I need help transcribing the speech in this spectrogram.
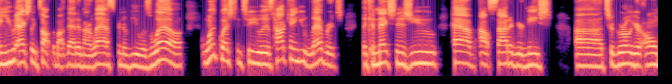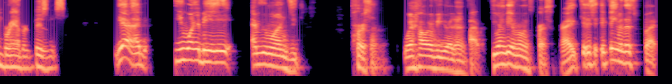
and you actually talked about that in our last interview as well. One question to you is how can you leverage the connections you have outside of your niche uh, to grow your own brand or business? Yeah, you want to be everyone's person, or however you identify with. You want to be everyone's person, right? Because think of it this way:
